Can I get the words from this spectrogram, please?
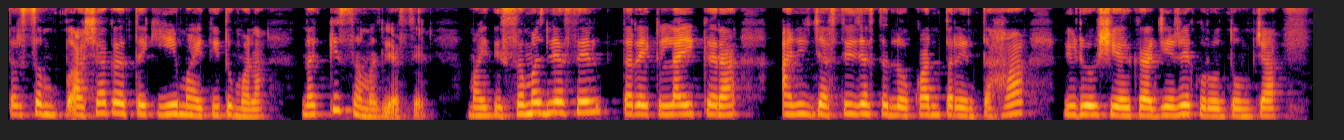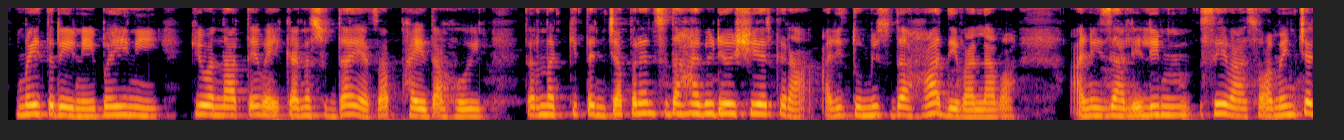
तर संप आशा करते की ही माहिती तुम्हाला नक्कीच समजली असेल. माहिती समजली असेल तर एक लाईक करा आणि जास्तीत जास्त लोकांपर्यंत हा व्हिडिओ शेअर करा जेणेकरून तुमच्या मैत्रिणी बहिणी किंवा नातेवाईकांनासुद्धा याचा फायदा होईल. तर नक्की त्यांच्यापर्यंतसुद्धा हा व्हिडिओ शेअर करा आणि तुम्हीसुद्धा हा दिवा लावा. आणि झालेली सेवा स्वामींच्या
